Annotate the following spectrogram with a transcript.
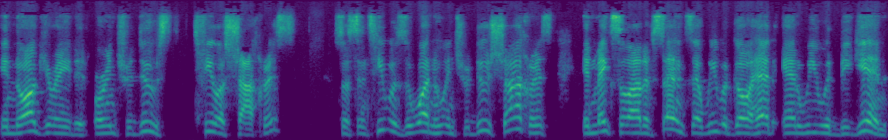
inaugurated or introduced Tefillah Shachris. So since he was the one who introduced Shachris, it makes a lot of sense that we would go ahead and we would begin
